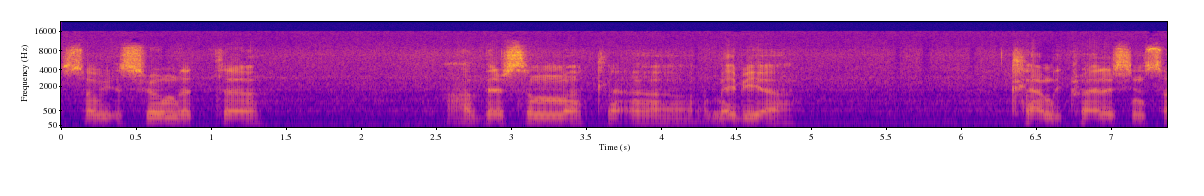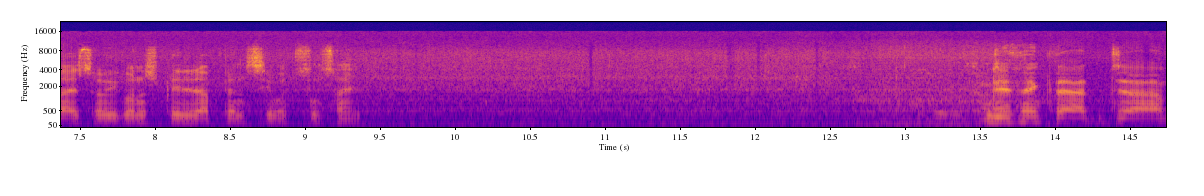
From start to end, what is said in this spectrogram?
So we assume that uh, uh, there's some uh, uh, maybe a clam detritus inside. So we're going to split it up and see what's inside. Do you think that uh,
